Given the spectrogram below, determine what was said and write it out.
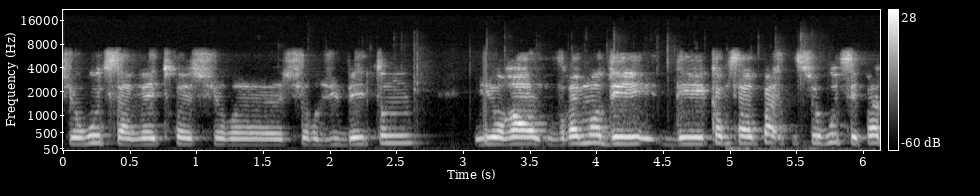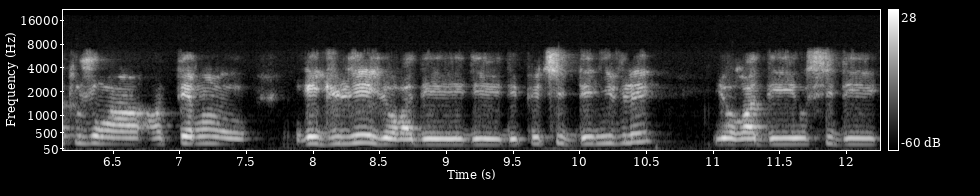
sur route, ça va être sur, euh, sur du béton. Il y aura vraiment des, des comme ça pas, sur route, c'est pas toujours un, terrain euh, régulier. Il y aura des, des, des petits dénivelés. Il y aura des, aussi des,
